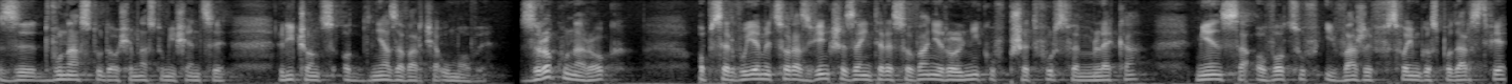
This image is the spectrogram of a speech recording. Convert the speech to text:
z 12 do 18 miesięcy, licząc od dnia zawarcia umowy. Z roku na rok obserwujemy coraz większe zainteresowanie rolników przetwórstwem mleka, mięsa, owoców i warzyw w swoim gospodarstwie,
